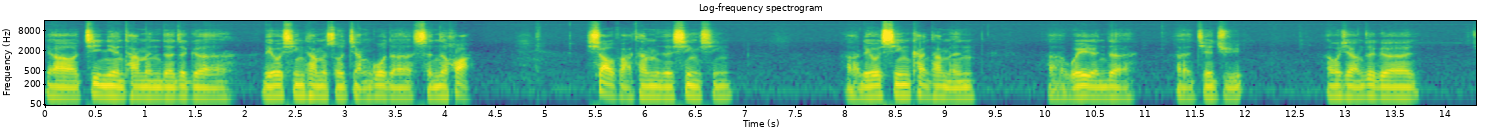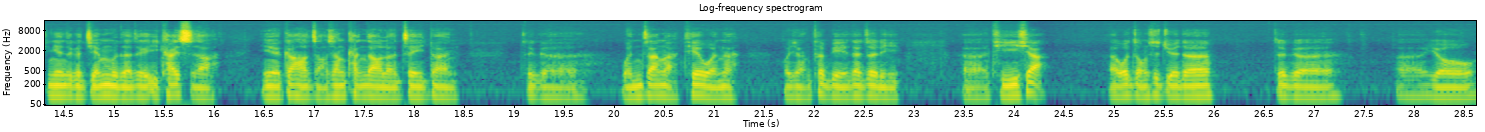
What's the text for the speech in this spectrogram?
要纪念他们的这个留心，他们所讲过的神的话，效法他们的信心，啊，留心看他们啊为人的呃结局。啊，我想这个今天这个节目的这个一开始啊，因为刚好早上看到了这一段这个文章啊贴文啊，我想特别在这里呃提一下。呃，我总是觉得这个呃有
